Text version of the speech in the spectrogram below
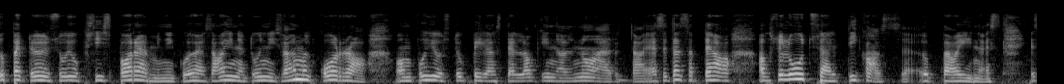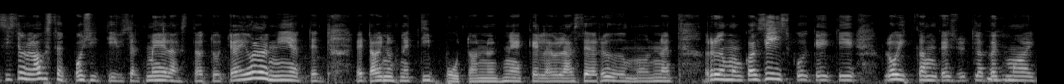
õppetöö sujub siis paremini, kui ühes ainetunnis. Vähemalt korra on põhjust õpilastel laginal naerda ja seda saab teha absoluutselt igas õppeaines. Ja siis on lapsed positiivselt meelestatud ja ei ole nii, et, et, et ainult need tipud on nüüd need, kelle üle see rõõm on, et rõõm on ka siis, kui keegi loikam, kes ütleb, et ma ei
